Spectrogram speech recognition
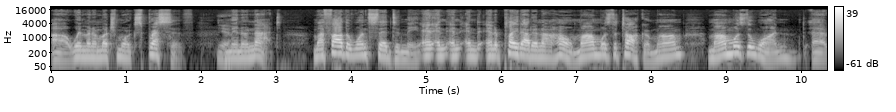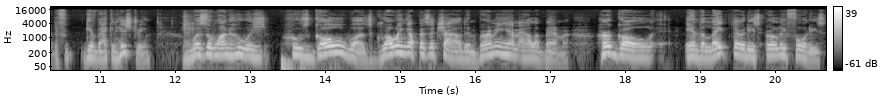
Uh, women are much more expressive, men are not. My father once said to me, and, and, and, and, and it played out in our home. Mom was the talker. Mom, mom was the one, uh, if we give back in history, was the one who was whose goal was growing up as a child in Birmingham, Alabama. Her goal in the late 30s, early 40s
